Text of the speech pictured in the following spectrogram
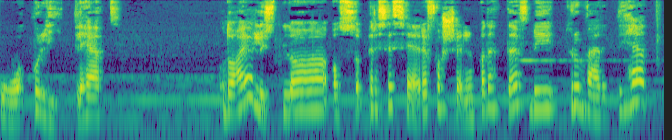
og pålitelighet. Og Da har jeg lyst til å også presisere forskjellen på dette, fordi troverdighet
